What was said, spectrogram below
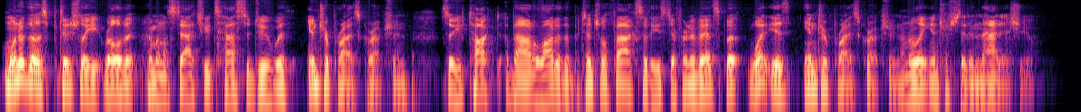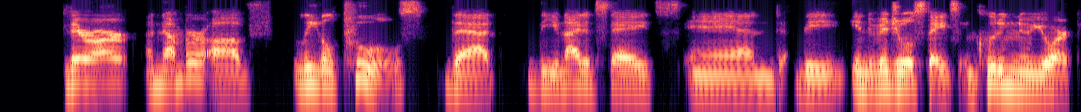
One of those potentially relevant criminal statutes has to do with enterprise corruption. So you've talked about a lot of the potential facts of these different events, but what is enterprise corruption? I'm really interested in that issue there are a number of legal tools that the United States and the individual states, including New York,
